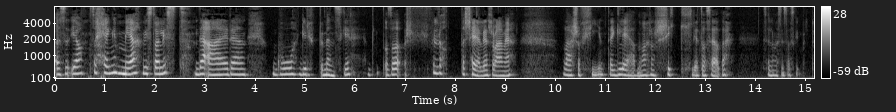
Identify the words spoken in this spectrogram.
altså, ja, så heng med hvis du har lyst. Det er en god gruppe mennesker. Altså flotte sjeler som er med. Det er så fint. Jeg gleder meg sånn skikkelig til å se det. Selv om jeg syns det er skummelt.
